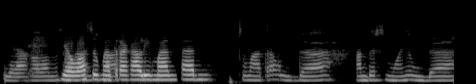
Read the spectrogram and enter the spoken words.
ya kalau Jawa Sumatera Kalimantan. Sumatera udah hampir semuanya udah.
